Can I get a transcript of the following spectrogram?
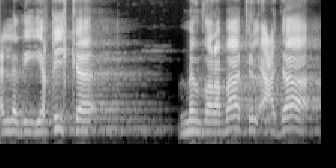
الذي يقيك من ضربات الأعداء.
